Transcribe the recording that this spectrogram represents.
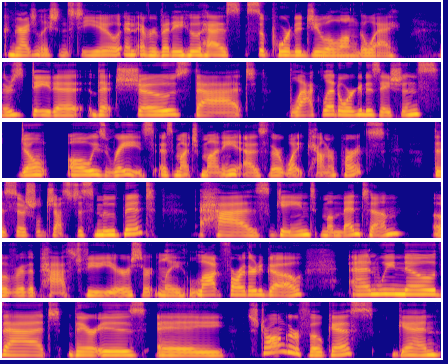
Congratulations to you and everybody who has supported you along the way. There's data that shows that Black led organizations don't always raise as much money as their white counterparts the social justice movement has gained momentum over the past few years, certainly a lot farther to go. And we know that there is a stronger focus, again,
